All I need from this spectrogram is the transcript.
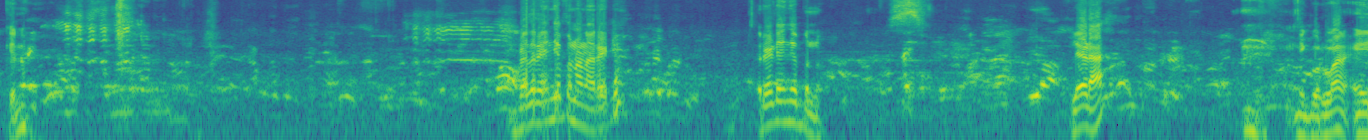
ఓకేనా? బ్రదర్ ఏం చెప్పున్నా రేటు? రేట్ ఏం చెప్పున్నా లేడా? ఈ గొర్రెల ఈ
